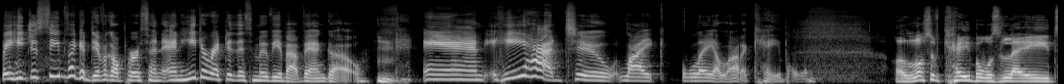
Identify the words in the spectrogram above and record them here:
But he just seems like a difficult person. And he directed this movie about Van Gogh. Hmm. And he had to like lay a lot of cable. A lot of cable was laid.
